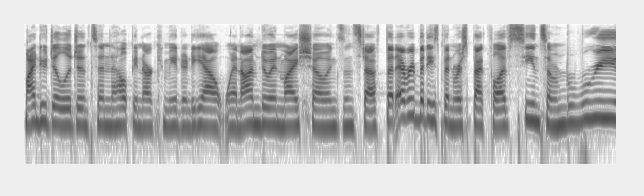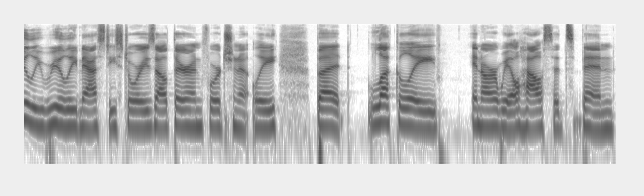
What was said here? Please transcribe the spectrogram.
my due diligence and helping our community out when I'm doing my showings and stuff. But everybody's been respectful. I've seen some really, really nasty stories out there, unfortunately, but luckily in our wheelhouse, it's been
